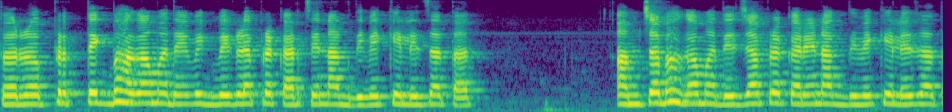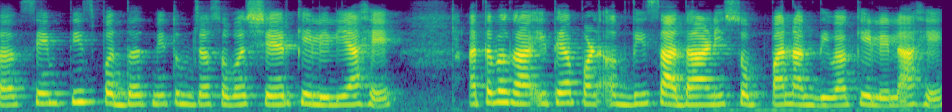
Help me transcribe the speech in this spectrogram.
तर प्रत्येक भागामध्ये वेगवेगळ्या प्रकारचे नागदिवे केले जातात. आमच्या भागामध्ये ज्या प्रकारे नागदिवे केले जातात सेम तीच पद्धत मी तुमच्यासोबत शेअर केलेली आहे. आता बघा इथे आपण अगदी साधा आणि सोप्पा नागदिवा केलेला आहे.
